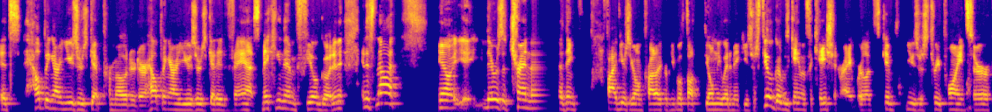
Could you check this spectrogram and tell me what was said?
it's helping our users get promoted or helping our users get advanced, making them feel good. And and it's not, you know, there was a trend I think five years ago in product where people thought the only way to make users feel good was gamification, right? Where let's give users three points or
